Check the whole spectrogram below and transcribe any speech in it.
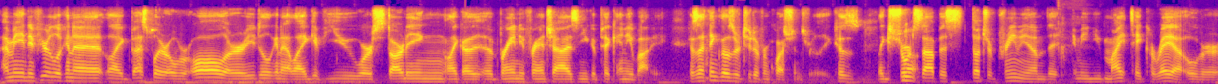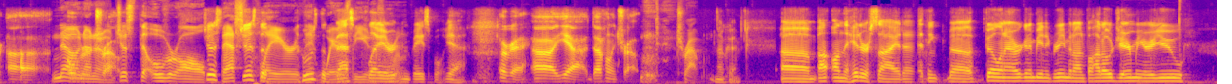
I mean, if you're looking at like best player overall, or are you looking at like if you were starting like a, a brand new franchise and you could pick anybody? Because I think those are two different questions, really. Because like shortstop no. is such a premium that I mean, you might take Correa over. Uh, no, over no, no, Trout. just the overall Just- best just the- player Who's that the wears best the player in baseball? Yeah. Okay. Uh, yeah, definitely Trout. Trout. Okay. Um, on on the hitter side, I think uh, Phil and I are going to be in agreement on Votto. Jeremy, are you?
